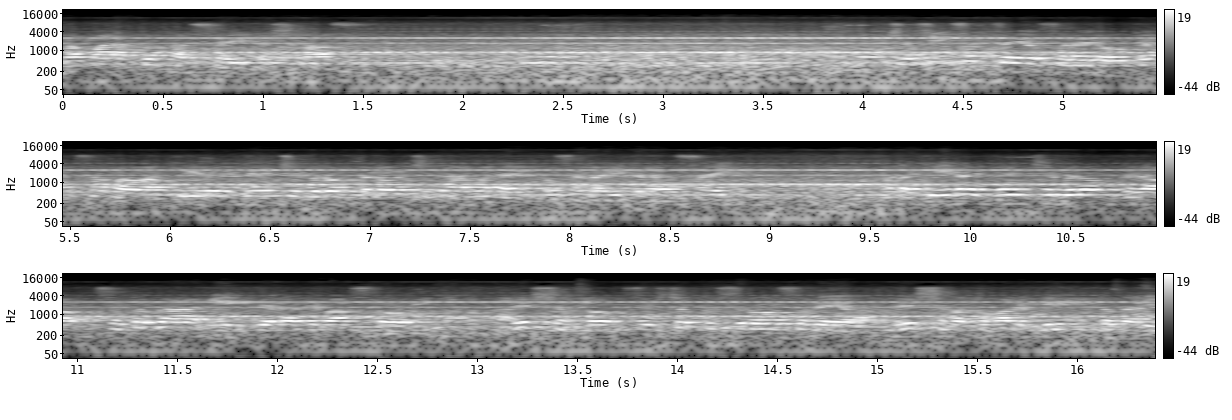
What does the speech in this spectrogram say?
まもなく発車い。たします写真撮影をされるお客様は黄色い。電池ブロックの内側までお下がりください。また黄色い。電池ブロックの外側に出られますと列車と接触する恐れや列車が止まる原因となり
